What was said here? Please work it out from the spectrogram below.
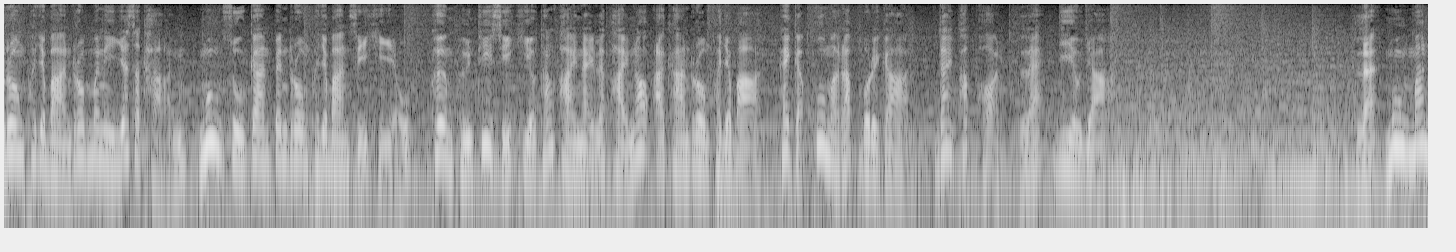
โรงพยาบาลรมณียสถาน มุ่งสู่การเป็นโรงพยาบาลสีเขียว เพิ่มพื้นที่สีเขียวทั้งภายในและภายนอกอาคารโรงพยาบาล ให้กับผู้มารับบริการ ได้พักผ่อนและเยียวยา และมุ่งมั่น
